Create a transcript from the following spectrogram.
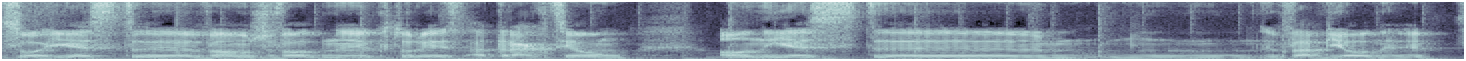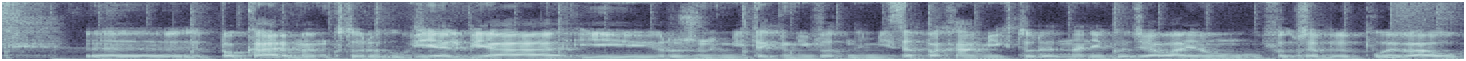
Słuchaj, jest y, wąż wodny, który jest atrakcją. On jest yy, wabiony E, pokarmem, który uwielbia i różnymi takimi wodnymi zapachami, które na niego działają, żeby pływał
